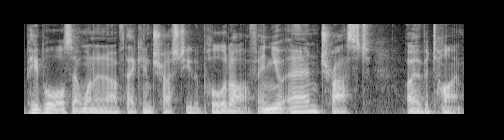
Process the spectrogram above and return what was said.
people also want to know if they can trust you to pull it off. And you earn trust over time.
